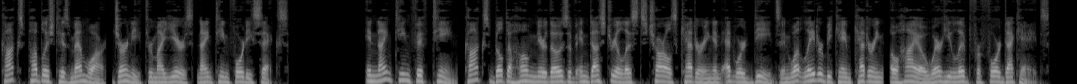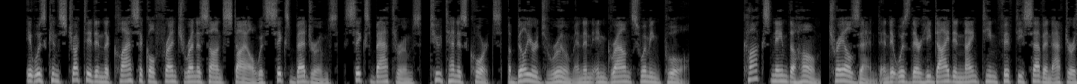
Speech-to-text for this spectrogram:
Cox published his memoir, Journey Through My Years 1946. In 1915, Cox built a home near those of industrialists Charles Kettering and Edward Deeds in what later became Kettering, Ohio where he lived for four decades. It was constructed in the classical French Renaissance style with six bedrooms, six bathrooms, two tennis courts, a billiards room and an in-ground swimming pool. Cox named the home, Trailsend and it was there he died in 1957 after a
